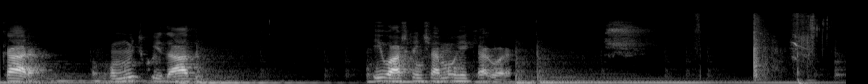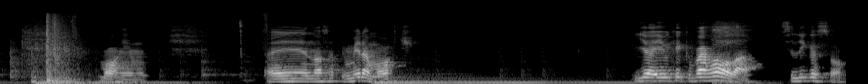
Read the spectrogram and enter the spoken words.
Cara, com muito cuidado. Eu acho que a gente vai morrer aqui agora. Morremos. É nossa primeira morte. E aí o que, que vai rolar? Se liga só.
